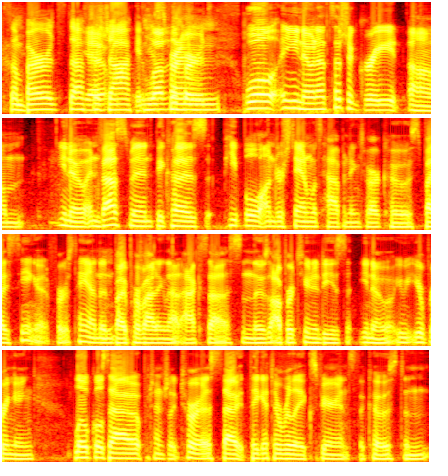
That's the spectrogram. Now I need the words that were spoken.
some bird stuff yeah, for Jacques and his friends. Well, you know, and that's such a great um, you know investment because people understand what's happening to our coast by seeing it firsthand and by providing that access and those opportunities you know you're bringing locals out potentially tourists out they get to really experience the coast and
